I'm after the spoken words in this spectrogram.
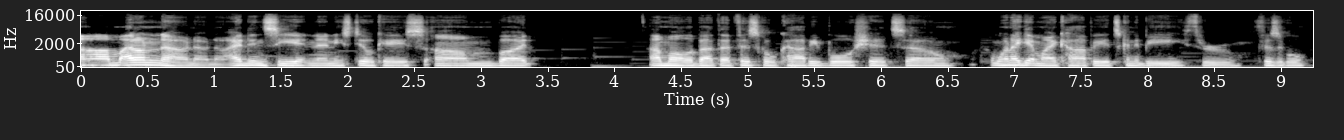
Um, I don't know, no, no, I didn't see it in any steel case. Um, but I'm all about that physical copy bullshit. So when I get my copy, it's going to be through physical.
